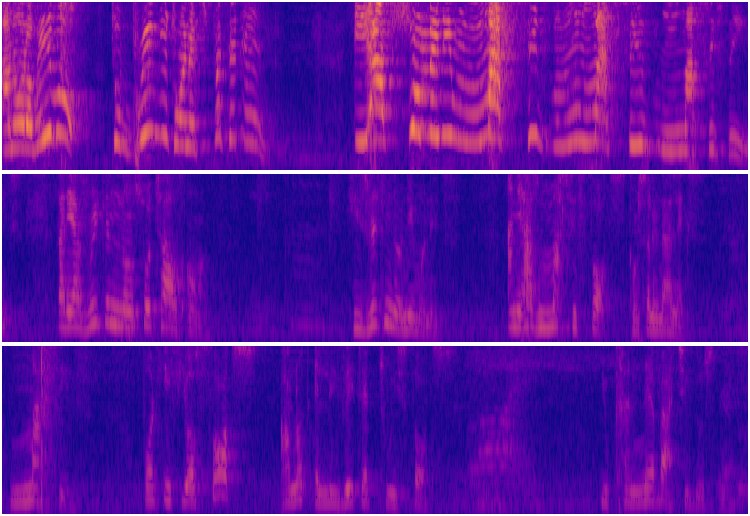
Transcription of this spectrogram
and not of evil to bring you to an expected end. He has so many massive, massive, massive things that He has written on so Charles on. He's written your name on it. And he has massive thoughts concerning Alex. Massive. But if your thoughts are not elevated to his thoughts, you can never achieve those things.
